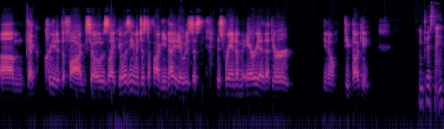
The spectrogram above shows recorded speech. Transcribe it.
um, that created the fog. So it was like it wasn't even just a foggy night. It was just this random area that they were, you know, debugging. Interesting.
